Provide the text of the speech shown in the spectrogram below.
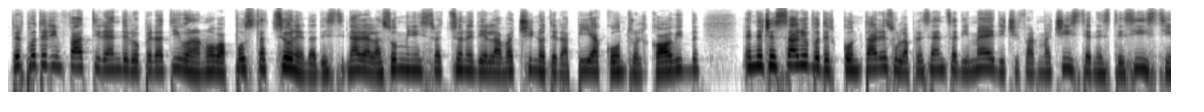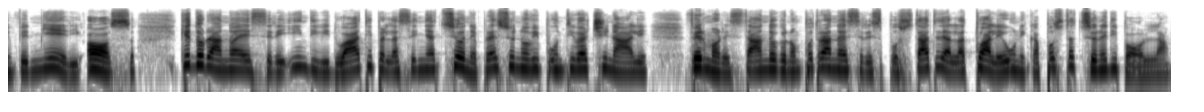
Per poter infatti rendere operativa una nuova postazione da destinare alla somministrazione della vaccinoterapia contro il Covid, è necessario poter contare sulla presenza di medici, farmacisti, anestesisti, infermieri, OS, che dovranno essere individuati per l'assegnazione presso i nuovi punti vaccinali, fermo restando che non potranno essere spostati dall'attuale unica postazione di Polla.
